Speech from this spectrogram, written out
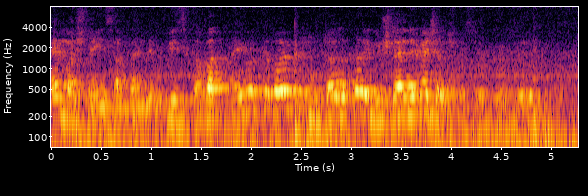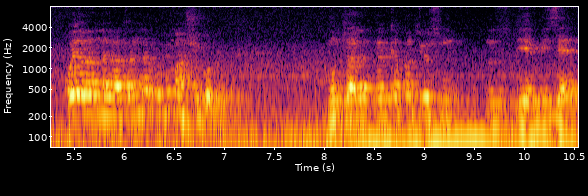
en başta insan bendim. Biz kapatmayı ve kapatmayı muhtarlıkları güçlendirme çalışması yapıyoruz. dedim. O yalanları atanlar bugün mahcup oluyor. Muhtarlıkları kapatıyorsunuz diye bize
